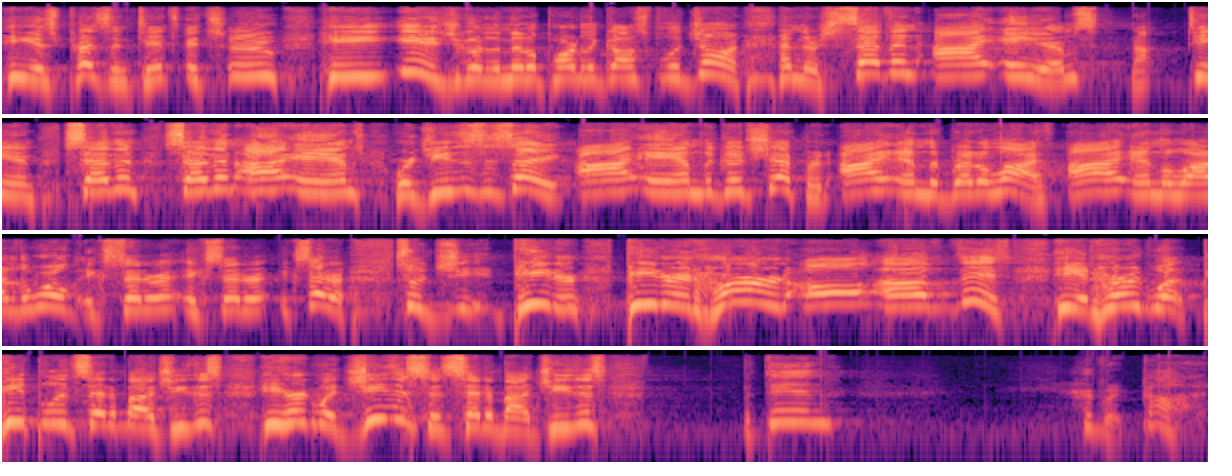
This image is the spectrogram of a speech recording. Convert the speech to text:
He is present tense. It's who he is. You go to the middle part of the gospel of John and there's seven I ams, not ten, seven seven, seven I ams where Jesus is saying, I am the good shepherd. I am the bread of life. I am the light of the world, etc., etc., etc. So G- Peter, Peter had heard all of this. He had heard what people had said about Jesus. He heard what Jesus had said about Jesus. But then he heard what God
